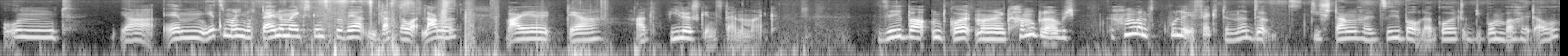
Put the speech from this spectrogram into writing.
Und, ja, ähm, jetzt mache ich noch Dynamite Skins bewerten. Das dauert lange, weil der hat viele Skins, Dynamite. Silber und Goldmike haben, glaube ich, haben ganz coole Effekte, ne? Die Stangen halt Silber oder Gold und die Bombe halt auch.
